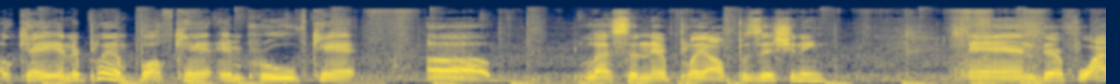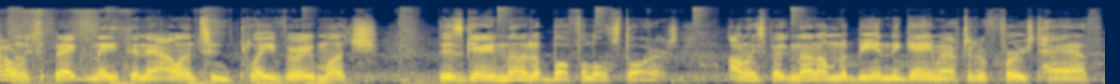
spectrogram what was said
Okay, and they're playing buff, can't improve, can't uh, lessen their playoff positioning. And therefore, I don't expect Nathan Allen to play very much this game. None of the Buffalo starters. I don't expect none of them to be in the game after the first half.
